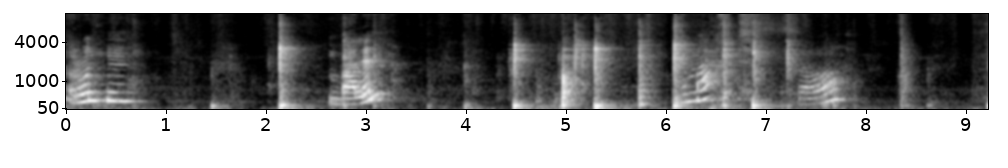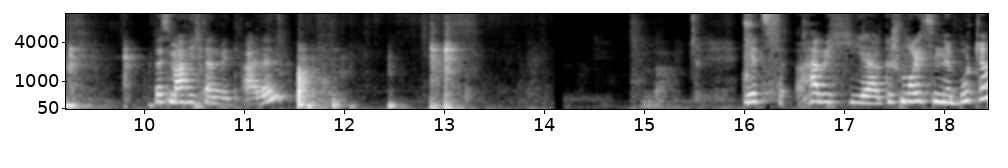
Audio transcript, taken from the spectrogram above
runden Ballen gemacht. So. Das mache ich dann mit allen. Jetzt habe ich hier geschmolzene Butter.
